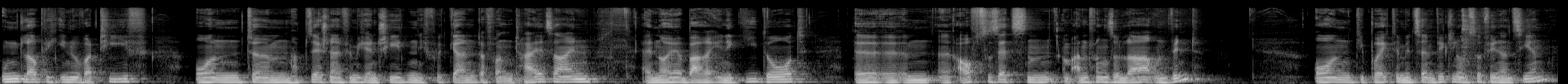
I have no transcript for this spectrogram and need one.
unglaublich innovativ und ähm, habe sehr schnell für mich entschieden, ich würde gerne davon ein Teil sein, erneuerbare Energie dort äh, ähm, äh, aufzusetzen, am Anfang Solar und Wind und die Projekte mitzuentwickeln und zu finanzieren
